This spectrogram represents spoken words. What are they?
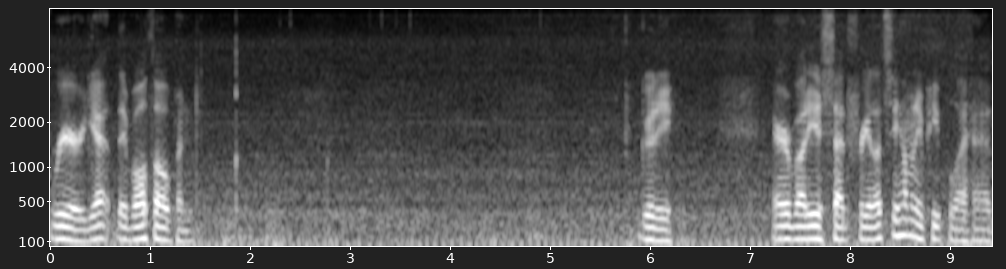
rear. Yet they both opened. Goody. Everybody is set free. Let's see how many people I had.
